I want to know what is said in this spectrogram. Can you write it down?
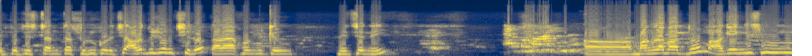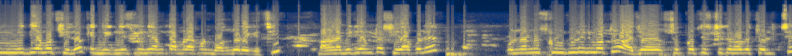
এই প্রতিষ্ঠানটা শুরু করেছি। আরও দুজন ছিল, তারা এখন কেউ বেঁচে নেই। বাংলা মাধ্যম, আগে ইংলিশ মিডিয়ামও ছিল, কিন্তু ইংলিশ মিডিয়ামটা আমরা এখন বন্ধ রেখেছি। বাংলা মিডিয়ামটা সিরাকলের অন্যান্য স্কুলগুলির মতো আজও সুপ্রতিষ্ঠিতভাবে চলছে।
